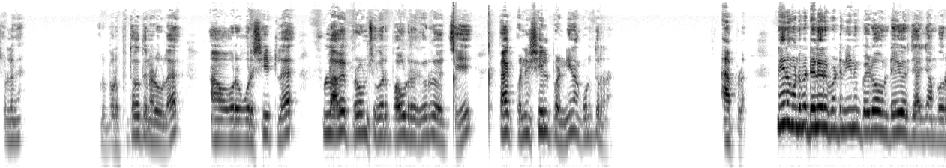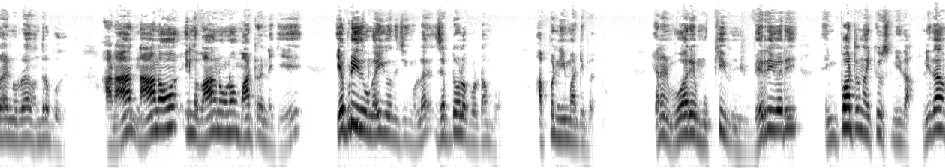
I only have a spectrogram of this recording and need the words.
சொல்லுங்கள் ஒரு ஒரு புத்தகத்து நடுவில் ஒரு ஒரு ஷீட்டில் ஃபுல்லாகவே ப்ரௌன் சுகர் பவுடர் வச்சு பேக் பண்ணி ஷீல் பண்ணி நான் கொடுத்துட்றேன். ஆப்பில் நீனும் கொண்டு போய் டெலிவரி பண்ணிட்டு நீனும் போய்டுவோம் உன் டெலிவரி சார்ஜ் ஐம்பது ரூபா நூறுரூவா வந்துட போகுது. ஆனால் நானோ இல்லை வாங்கினவனோ மாட்டுற அன்னைக்கு எப்படி இது உங்கள் கைக்கு வந்துச்சுங்குள்ள ஜெப்டோவில் போட்டால் போ. அப்போ நீ மாட்டிப்ப. ஏன்னா ஓரே முக்கிய வெரி வெரி இம்பார்ட்டன்ட் அக்யூஸ் நீ தான். நீ தான்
